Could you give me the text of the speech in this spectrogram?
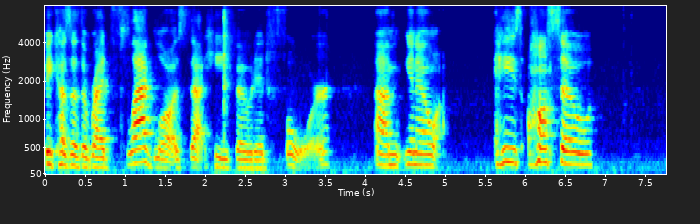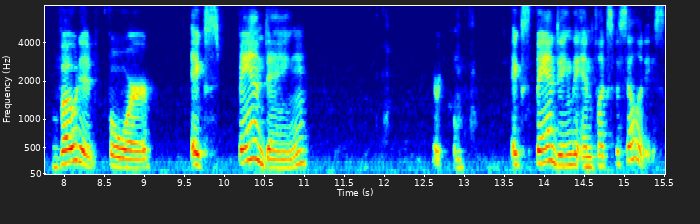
because of the red flag laws that he voted for, um, you know, he's also voted for expanding expanding the influx facilities.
